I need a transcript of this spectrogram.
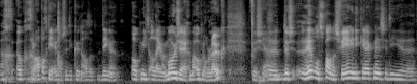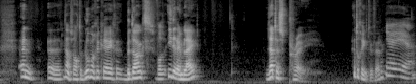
eh, ook grappig. Die Engelsen die kunnen altijd dingen ook niet alleen maar mooi zeggen, maar ook nog leuk. Dus, Ja. eh, dus een heel ontspannen sfeer in die kerk. Mensen die... eh, en eh, nou, ze had de bloemen gekregen. Bedankt. Was iedereen blij. Let us pray. En toen ging het weer verder. Ja, ja, ja.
